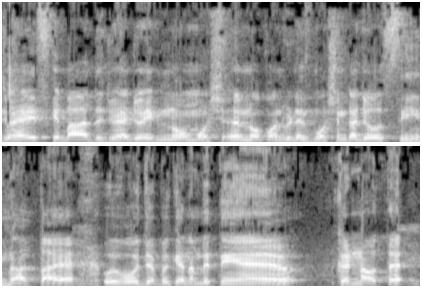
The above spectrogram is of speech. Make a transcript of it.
जो है इसके बाद जो है जो एक no motion no confidence motion का जो सीन आता है वो जब क्या नाम लेते हैं करना होता है।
